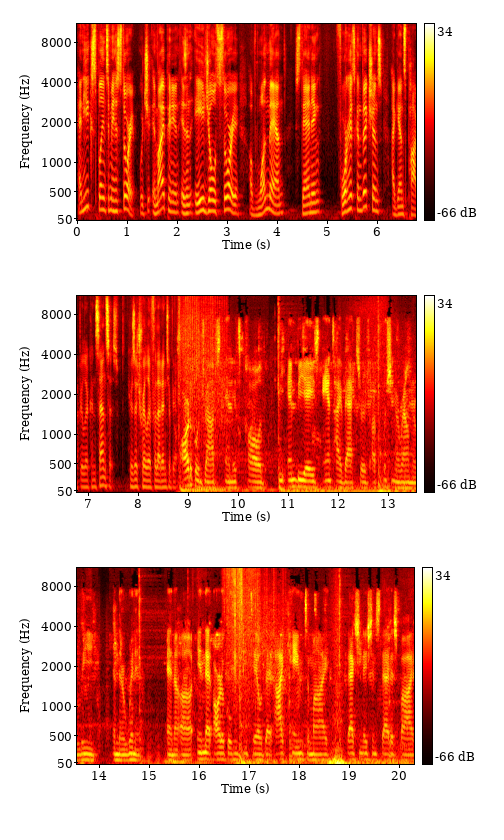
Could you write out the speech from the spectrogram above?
and he explained to me his story, which in my opinion is an age-old story of one man standing for his convictions against popular consensus. Here's a trailer for that interview. Article drops and it's called The NBA's Anti-Vaxxers Are Pushing Around the League and They're Winning. And uh, in that article, he detailed that I came to my vaccination status by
